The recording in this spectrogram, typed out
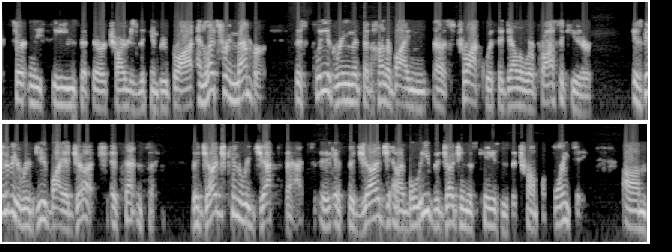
It certainly seems that there are charges that can be brought. And let's remember this plea agreement that Hunter Biden uh, struck with the Delaware prosecutor is going to be reviewed by a judge at sentencing. The judge can reject that. If the judge, and I believe the judge in this case is a Trump appointee, um,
